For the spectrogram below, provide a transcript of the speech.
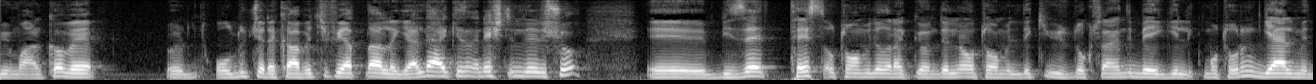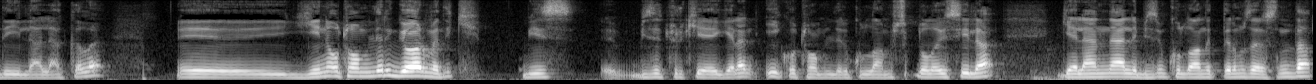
bir marka ve oldukça rekabetçi fiyatlarla geldi. Herkesin eleştirileri şu. E, bize test otomobil olarak gönderilen otomobildeki 197 beygirlik motorun gelmediği ile alakalı. E, yeni otomobilleri görmedik. Biz e, bize Türkiye'ye gelen ilk otomobilleri kullanmıştık. Dolayısıyla gelenlerle bizim kullandıklarımız arasında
